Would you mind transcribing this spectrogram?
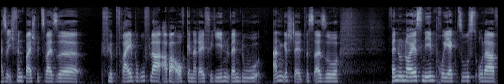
Also ich finde beispielsweise für Freiberufler, aber auch generell für jeden, wenn du angestellt bist. Also wenn du ein neues Nebenprojekt suchst oder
